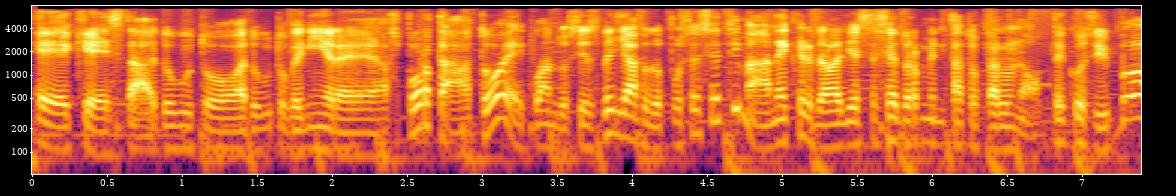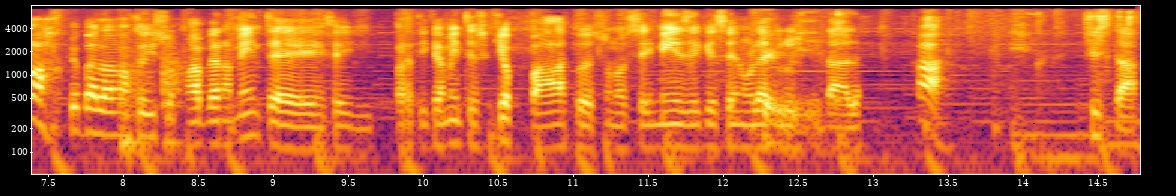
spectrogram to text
e che sta, ha, dovuto, ha, dovuto, venire asportato e quando si è svegliato dopo sei settimane credeva di essersi addormentato per la notte così, boh che bella notte di sonno ma veramente sei praticamente schioppato e sono sei mesi che sei in un letto d'ospedale ah ci sta.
